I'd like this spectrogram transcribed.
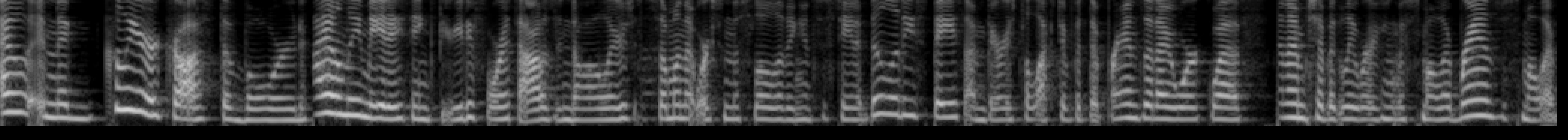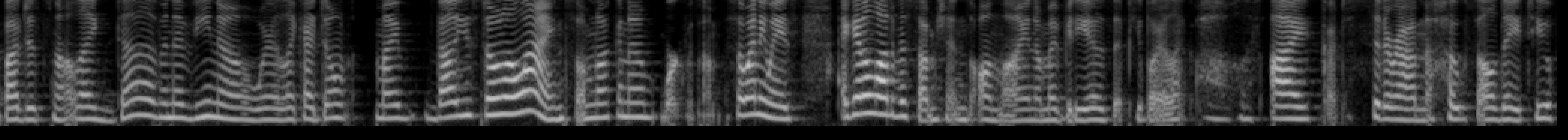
out and clear across the board. I only made I think three to four thousand dollars. Someone that works in the slow living and sustainability space, I'm very selective with the brands that I work with, and I'm typically working with smaller brands with smaller budgets, not like Dove and Aveeno, where like I don't my values don't align, so I'm not gonna work with them. So, anyways, I get a lot of assumptions online on my videos that people are like, oh, well, if I got to sit around the house all day too,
